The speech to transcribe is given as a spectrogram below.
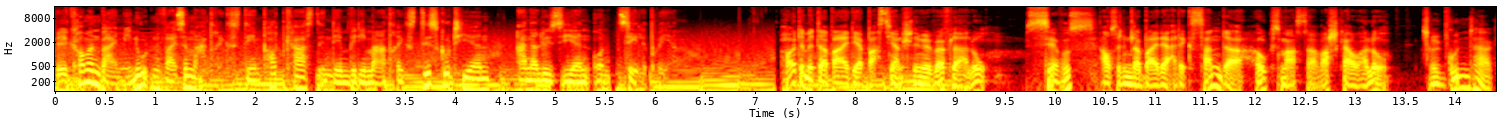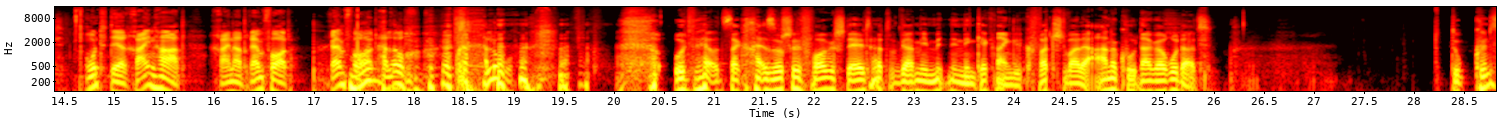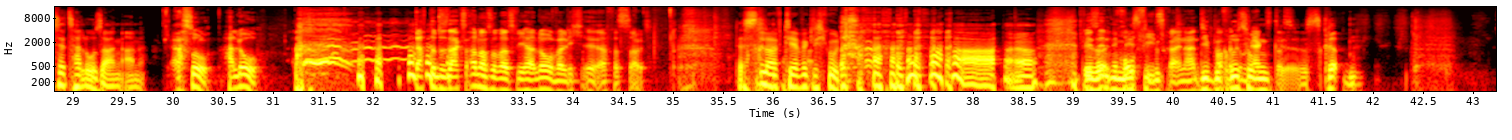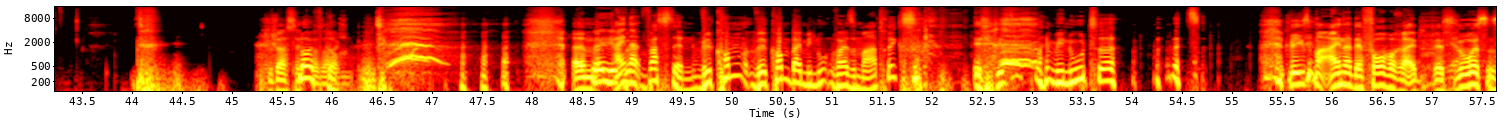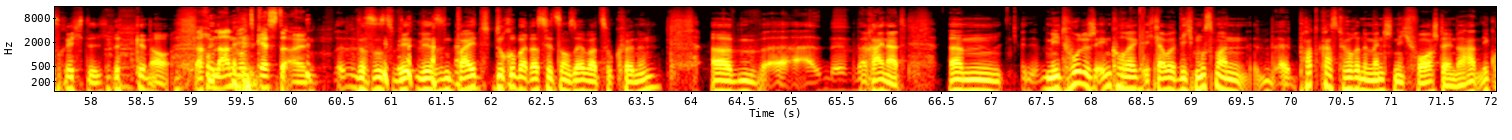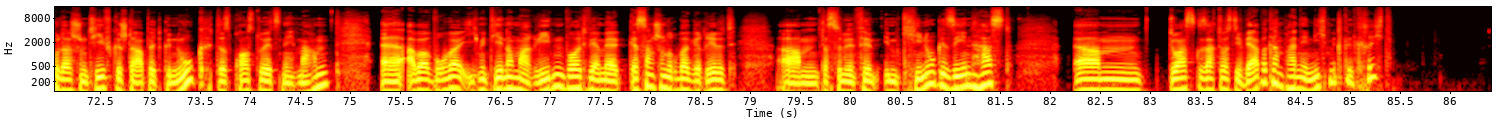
Willkommen bei Minutenweise Matrix, dem Podcast, in dem wir die Matrix diskutieren, analysieren und zelebrieren. Heute mit dabei der Bastian Schlingel-Wöffler, hallo. Servus. Außerdem dabei der Alexander Hoaxmaster Waschkau, hallo. Guten Tag. Und der Reinhard, Reinhard Remford. Remford, hallo. hallo. Und wer uns da gerade so schön vorgestellt hat, und wir haben ihn mitten in den Gag reingequatscht, war der Arne Kodnager-Rudert. Du könntest jetzt Hallo sagen, Arne. Ach so, Hallo. ich dachte, du sagst auch noch sowas wie Hallo, weil ich, äh, ach, was soll's. Das läuft ja wirklich gut. ja. Wir, wir sind Profis, Reinhard. Die Begrüßung hoffe, skripten. Du darfst jetzt Läuft doch. ähm, einer, was denn? Willkommen, willkommen bei Minutenweise Matrix. Wir sind bei Minute Wenigstens mal einer, der vorbereitet ist. Ja. So ist es richtig. Genau. Darum laden wir uns Gäste ein. Das ist, wir, wir sind weit drüber, das jetzt noch selber zu können. Ähm, äh, Reinhard, ähm, methodisch inkorrekt. Ich glaube, dich muss man äh, Podcast hörende Menschen nicht vorstellen. Da hat Nikola schon tief gestapelt genug. Das brauchst du jetzt nicht machen. Äh, aber worüber ich mit dir nochmal reden wollte, wir haben ja gestern schon darüber geredet, ähm, dass du den Film im Kino gesehen hast. Ähm, Du hast gesagt, du hast die Werbekampagne nicht mitgekriegt?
